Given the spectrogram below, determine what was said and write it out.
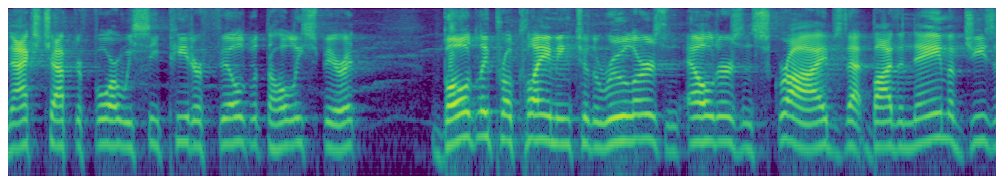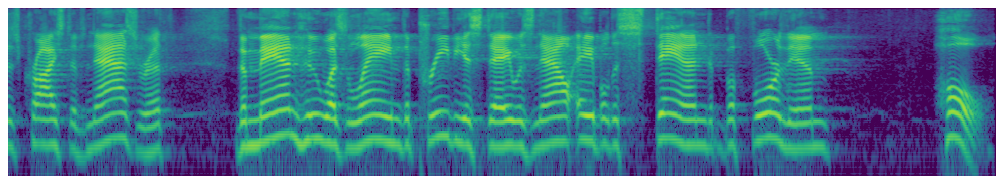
In Acts chapter 4, we see Peter filled with the Holy Spirit, boldly proclaiming to the rulers and elders and scribes that by the name of Jesus Christ of Nazareth, the man who was lame the previous day was now able to stand before them whole.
